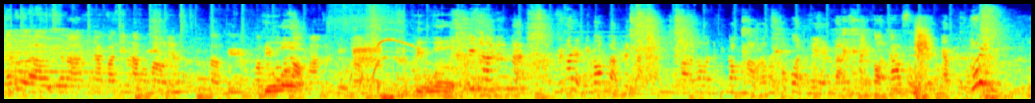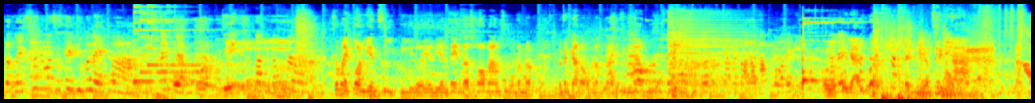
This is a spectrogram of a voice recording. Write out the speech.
แล้วดูเวลาเวลางานปาร์ตี้เวลาเขาเมาเนี่ยแบบความพริ้วเวอร์ออกมาจะพริ้วหน่อยพริ้วเวอร์มีครั้งหนึงแบบไม่ค่อยเห็นพี่ก้องแบบเป็นหนักๆใช่ป่ะแล้วก็วันนึงพี่ก้องเมาแล้วมันเขาเปิดเพลงแบบสมัยก่อน 90อะไรอย่างเงี้ยเฮ้ยเกิดอะไรขึ้นว่าจะเต้นทิมเบอร์เลกมาเต้นแบบจริงตอนที่ต้องมาสมัยก่อนเรียน 4 ปีเลยเรียนเต้นแล้วชอบมากรู้สึกว่ามันแบบมันเป็นการออกกำลังกายที่มันไม่น่าเบื่อ ก็ทำไปก่อนเรานับตัวได้ดิ เออตัวใหญ่ด้วยเป็นแบบเป็นกล้ามหนักส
